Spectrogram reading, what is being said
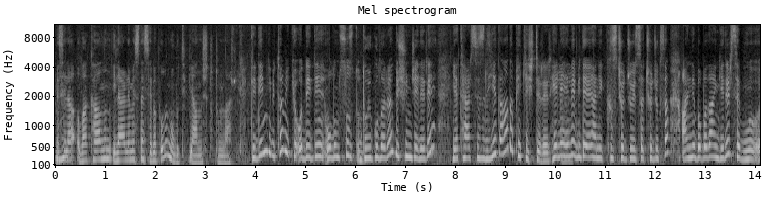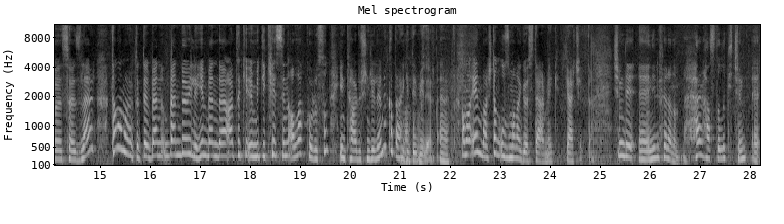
mesela vakanın ilerlemesine sebep olur mu bu tip yanlış tutumlar? Dediğim gibi tabii ki o dediğin olumsuz duyguları, düşünceleri, yetersizliği daha da pekiştirir. Hele hele bir de hani kız çocuğuysa çocuksa anne babadan gelirse bu e, sözler tamam artık ben ben böyleyim. Ben de artık ümidi kesin Allah korusun intihar intihar düşüncelerine kadar Allah gidebilir. korusun. Evet. Ama en baştan uzmana göstermek gerçekten. Şimdi e, Nilüfer Hanım her hastalık için e,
